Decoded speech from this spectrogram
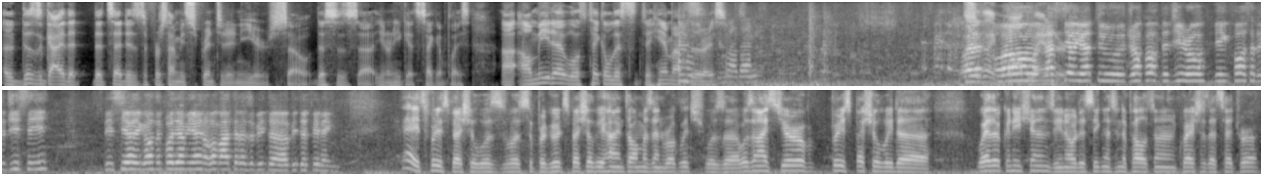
Uh, this is a guy that that said it's the first time he's sprinted in years. So this is, uh, you know, he gets second place. Uh, Almeida, let's take a listen to him after the race. Well done. Well, like oh, last year you had to drop off the Giro, being forced at the GC. This year you got on the podium here in Roma. Tell us a bit, uh, a bit the feeling. Yeah, it's pretty special. was was super good, special behind Thomas and Roglic. was uh, was a nice Giro, pretty special with uh, weather conditions, you know, the sickness in the peloton, crashes, etc.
